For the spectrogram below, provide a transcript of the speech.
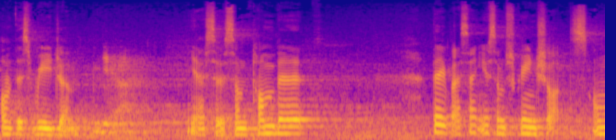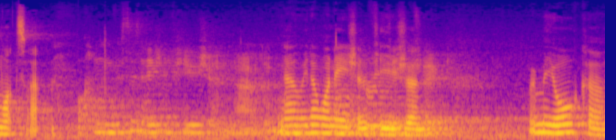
of this region. yeah. Yeah, so some tumbet. Babe, I sent you some screenshots on WhatsApp. Mm, this is Asian fusion. No, don't No, we don't want want Asian fusion. food. We're in Mallorca.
